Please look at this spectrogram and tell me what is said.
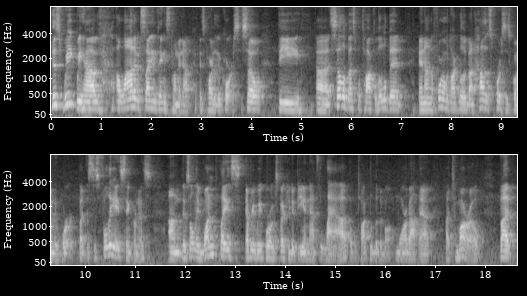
this week we have a lot of exciting things coming up as part of the course. So the uh, syllabus will talk a little bit, and on the forum we'll talk a little bit about how this course is going to work. But this is fully asynchronous. Um, there's only one place every week where we'll expect you to be, and that's lab. But we'll talk a little bit about, more about that uh, tomorrow. But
